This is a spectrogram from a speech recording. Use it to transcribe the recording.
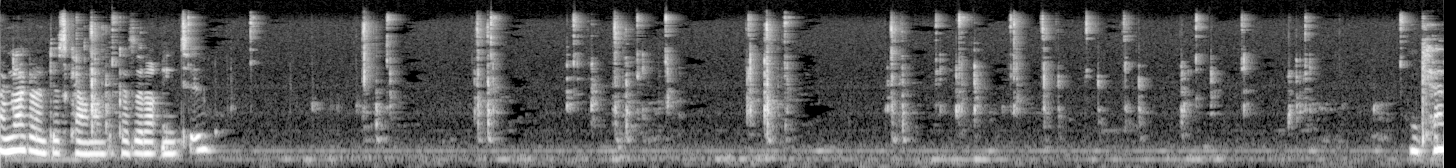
I'm not going to discount them because I don't need to. Okay.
